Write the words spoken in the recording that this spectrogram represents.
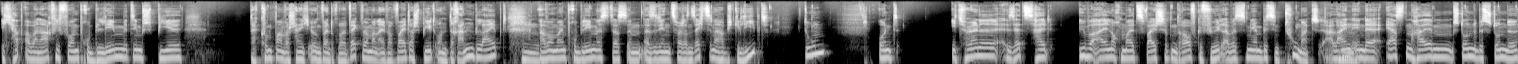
ich habe aber nach wie vor ein Problem mit dem Spiel. Da kommt man wahrscheinlich irgendwann drüber weg, wenn man einfach weiterspielt und dran bleibt. Aber mein Problem ist, dass, ähm, also den 2016er habe ich geliebt, Doom. Und Eternal setzt halt überall noch mal zwei Schippen drauf gefühlt, aber es ist mir ein bisschen too much. Allein in der ersten halben Stunde bis Stunde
